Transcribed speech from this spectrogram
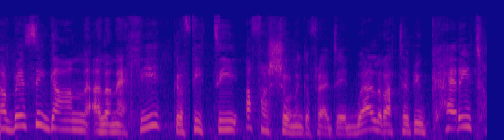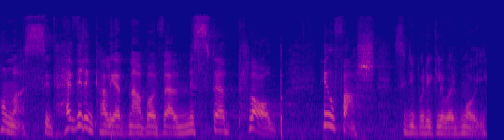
Nawr, beth sy'n gan Elanelli, graffiti a ffasiwn yn gyffredin? Wel, yr ateb yw Kerry Thomas, sydd hefyd yn cael ei adnabod fel Mr Plob. Hiw ffash sydd wedi bod i glywed mwy.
